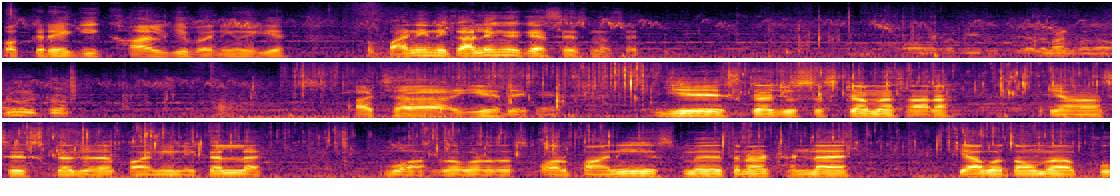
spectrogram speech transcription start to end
बकरे की खाल की बनी हुई है। तो पानी निकालेंगे कैसे इसमें से? अच्छा ये देखें ये इसका जो सिस्टम है सारा यहाँ से इसका जो है पानी निकल रहा है वाह ज़बरदस्त। और पानी इसमें इतना ठंडा है क्या बताऊँ मैं आपको?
